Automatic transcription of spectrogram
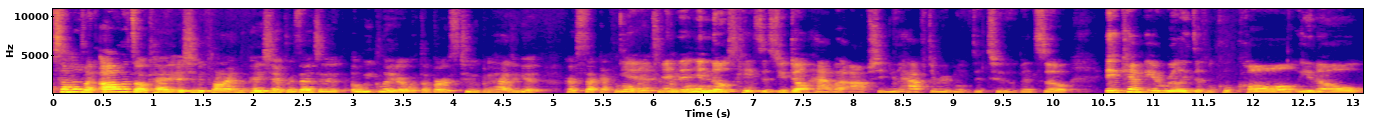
Someone's like, oh, it's okay. It should be fine. The patient presented a week later with a burst tube and had to get her second fallopian Yeah, tube and removed. in, in those cases, you don't have an option. You have to remove the tube, and so it can be a really difficult call. You know,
